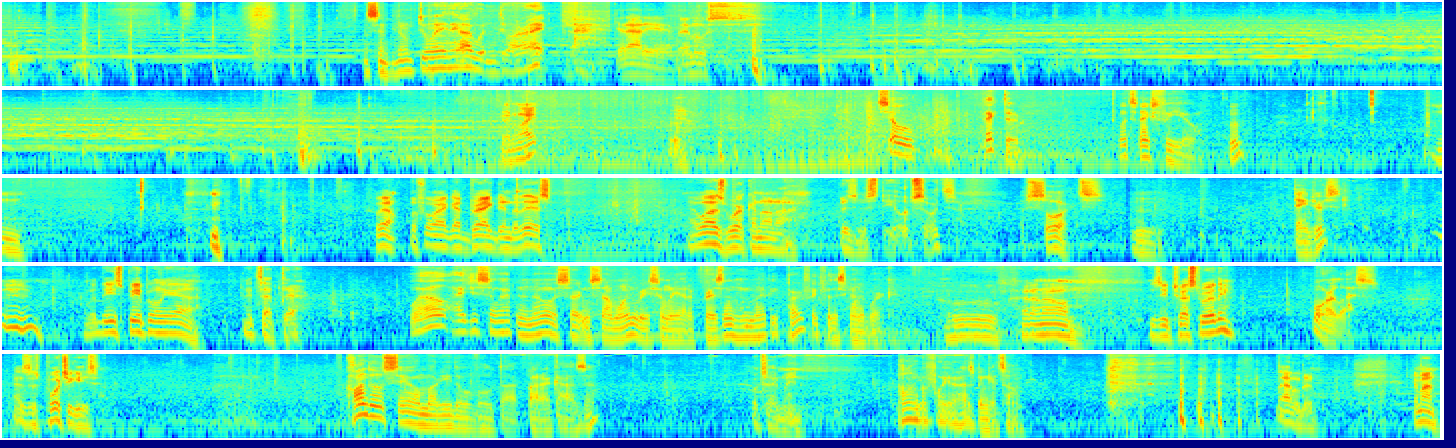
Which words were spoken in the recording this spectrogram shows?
Listen, you don't do anything I wouldn't do, all right? Get out of here, vemos. what's next for you? Hmm? Well, before I got dragged into this, I was working on a business deal of sorts. Of sorts. Hmm. Dangerous? Hmm. With these people, yeah, it's up there. Well, I just so happen to know a certain someone recently out of prison who might be perfect for this kind of work. Ooh, I don't know. Is he trustworthy? More or less. How's his Portuguese? Quando seu marido voltar para casa? What's that mean? How long before your husband gets home? That'll do. Come on.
